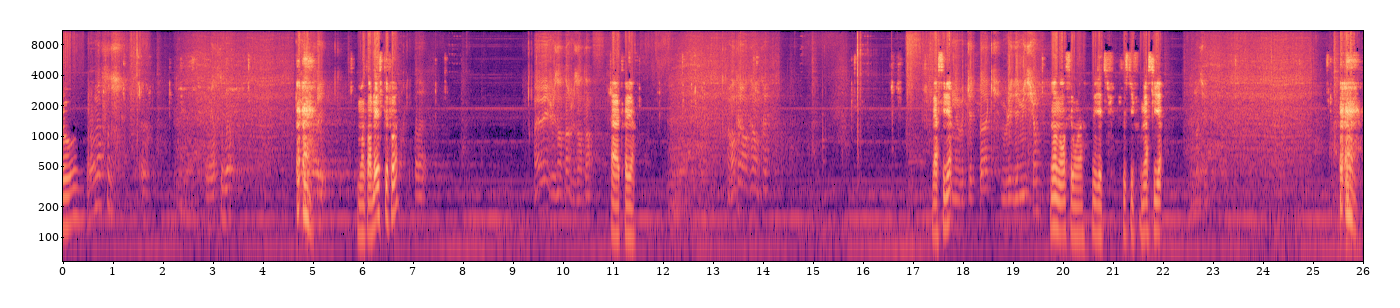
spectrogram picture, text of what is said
Bonjour. Non, merci. Merci bien. Vous m'entendez cette fois? Ouais. Ouais, je vous entends, je vous entends. Ah, très bien. Rentrez, rentrez, rentrez. Merci bien. Votre jetpack. Vous voulez des missions Non, non, c'est moi. Négatif. C'est ce qu'il faut. Merci bien. Reçu.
